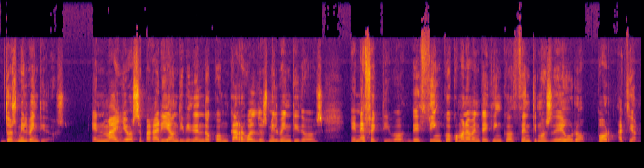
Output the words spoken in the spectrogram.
2022. En mayo se pagaría un dividendo con cargo al 2022 en efectivo de 5,95 céntimos de euro por acción.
